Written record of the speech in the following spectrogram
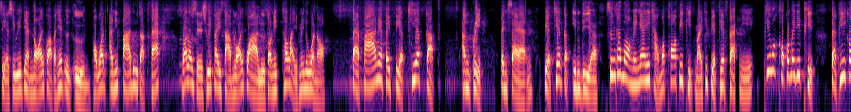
เสียชีวิตเนี่ยน้อยกว่าประเทศอื่นๆ เพราะว่าอันนี้ป้าดูจากแฟกต์ ว่าเราเสียชีวิตไป300กว่า หรือตอนนี้เท่าไหร่ไม่รู้อะเนาะแต่ป้าเนี่ยไปเปรียบเทียบกับอังกฤษเป็นแสน เปรียบเทียบกับอินเดีย ซึ่งถ้ามองในแง่นี้ถามว่าพ่อพี่ผิดไหมที่เปรียบเทียบแฟกต์นี้ พี่ว่าเขาก็ไม่ได้ผิด แต่พี่ก็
